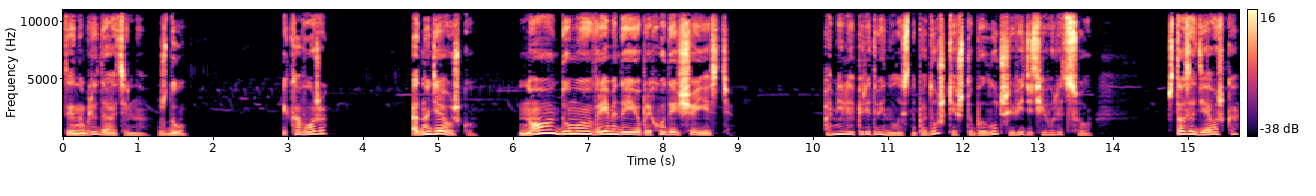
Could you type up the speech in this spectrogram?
«Ты наблюдательна. Жду». «И кого же?» «Одну девушку. Но, думаю, время до ее прихода еще есть». Амелия передвинулась на подушке, чтобы лучше видеть его лицо. «Что за девушка?»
